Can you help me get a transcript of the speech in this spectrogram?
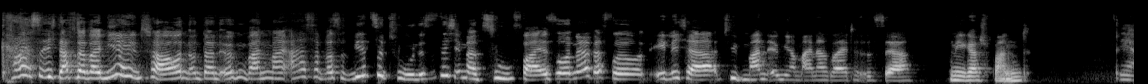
krass, ich darf da bei mir hinschauen und dann irgendwann mal, ah, es hat was mit mir zu tun. Es ist nicht immer Zufall, so, ne, dass so ein ähnlicher Typ Mann irgendwie an meiner Seite ist. Ja, mega spannend. Ja.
